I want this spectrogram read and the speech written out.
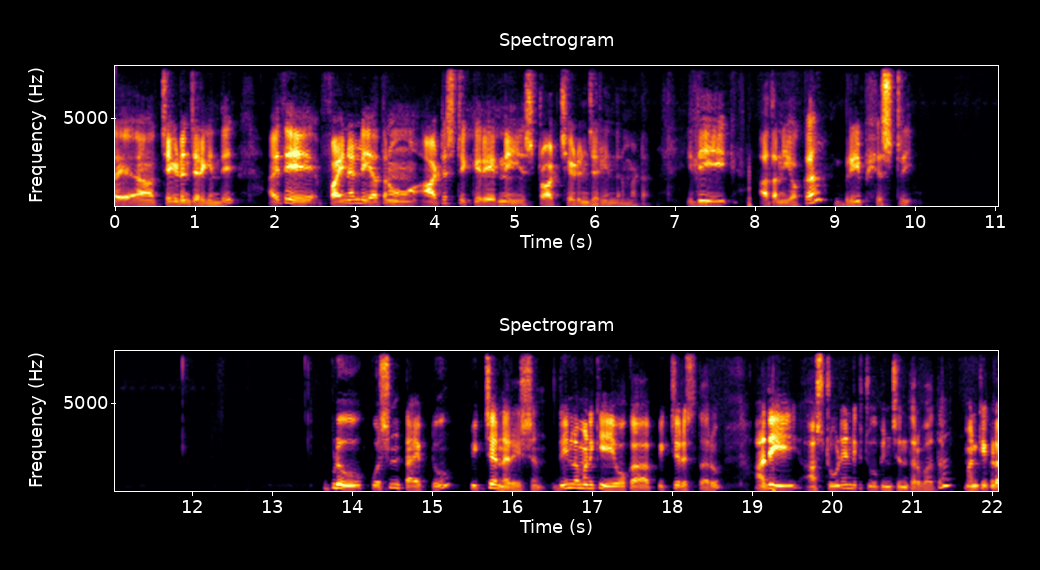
తయ- చేయడం జరిగింది. అయితే ఫైనల్లీ అతను ఆర్టిస్టిక్ కెరీర్ని స్టార్ట్ చేయడం జరిగిందనమాట. ఇది అతని యొక్క బ్రీఫ్ హిస్టరీ. ఇప్పుడు question type two picture narration. దీనిలో మనకి ఒక పిక్చర్ ఇస్తారు. అది ఆ స్టూడెంట్కి చూపించిన తర్వాత మనకి ఇక్కడ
